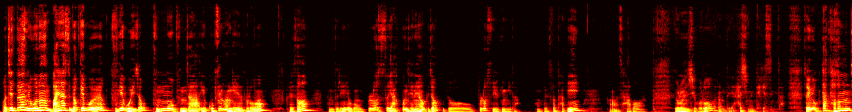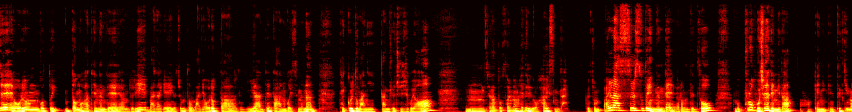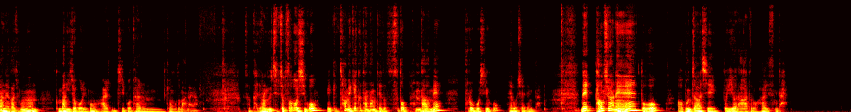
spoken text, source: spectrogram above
어쨌든 요거는 마이너스 몇 개 보여요? 두 개 보이죠? 분모, 분자. 이거 곱셈 관계예요, 서로. 그래서 여러분들이 요거 플러스 약분 되네요. 그죠? 요 플러스 6입니다. 그래서 답이 어, 4번. 이런 식으로 여러분들이 하시면 되겠습니다. 자, 여기 딱 다섯 문제 어려운 것도 있던 것 같았는데, 여러분들이 만약에 이거 좀 더 많이 어렵다, 이해 안 된다 하는 거 있으면은 댓글도 많이 남겨주시고요. 음, 제가 또 설명을 해드리도록 하겠습니다. 그좀 빨랐을 수도 있는데, 여러분들도 한번 풀어보셔야 됩니다. 어, 괜히 그냥 듣기만 해가지고는 금방 잊어버리고 알지 못하는 경우도 많아요. 그래서 다 여러분들 직접 써보시고, 이렇게 처음에 깨끗한 상태에서 수도한 다음에 풀어보시고 해보셔야 됩니다. 네, 다음 시간에 또 어, 문자식 또 이어나가도록 하겠습니다.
